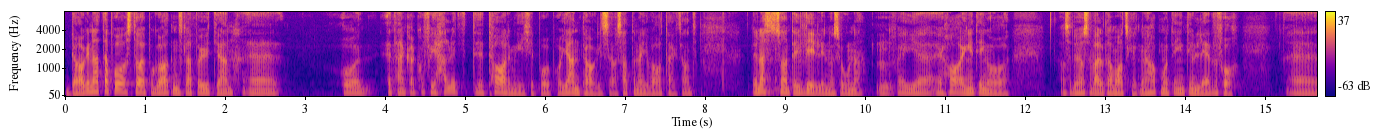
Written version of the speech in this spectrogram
Dagen etterpå står jeg på gaten, slipper ut igjen. Eh, og jeg tenker, hvorfor i helvete tar de meg ikke på, på gjentagelse og setter meg i varetekt? sant? Det er nesten sånn at jeg vil inn og sone. For jeg, eh, jeg har ingenting å altså Det høres så veldig dramatisk ut, men jeg har på en måte ingenting å leve for. Eh,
